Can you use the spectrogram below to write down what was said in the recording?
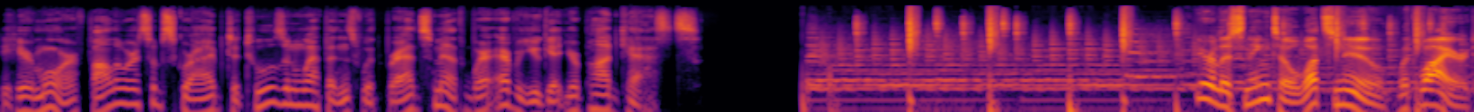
To hear more, follow or subscribe to Tools and Weapons with Brad Smith wherever you get your podcasts. You're listening to What's New with Wired.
